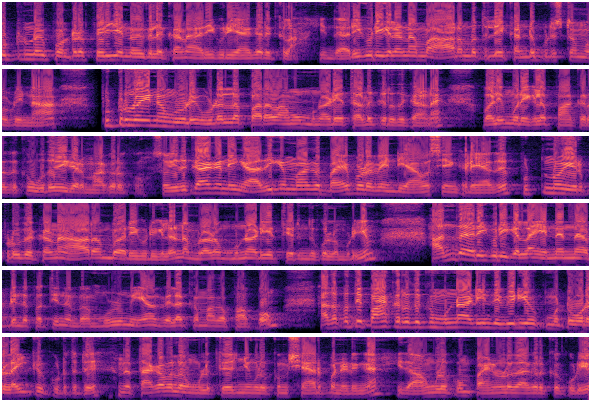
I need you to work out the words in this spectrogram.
புற்றுநோய் போன்ற பெரிய நோய்களுக்கான அறிகுறியாக இருக்கலாம். இந்த அறிகுறிகளை நம்ம ஆரம்பத்திலே கண்டுபிடிச்சிட்டோம் அப்படின்னா புற்றுநோய் நம்மளுடைய உடலில் பரவாமல் முன்னாடியே தடுக்கிறதுக்கான வழிமுறைகளை பார்க்கறதுக்கு உதவிகரமாக இருக்கும். ஸோ இதுக்காக நீங்கள் அதிகமாக பயப்பட வேண்டிய அவசியம் கிடையாது. புற்றுநோய் ஏற்படுவதற்கான ஆரம்ப அறிகுறிகளை நம்மளால முன்னாடியே தெரிந்து கொள்ள முடியும். அந்த அறிகுறிகள்லாம் என்னென்ன அப்படின்றத பற்றி நம்ம முழுமையாக விளக்கமாக பார்ப்போம். அதை பற்றி பார்க்கறதுக்கு முன்னாடி இந்த வீடியோக்கு மட்டும் ஒரு லைக்கை கொடுத்துட்டு இந்த தகவலை உங்களுக்கு தெரிஞ்சவங்களுக்கும் ஷேர் பண்ணிடுங்க. இது அவங்களுக்கும் பயனுள்ளதாக இருக்கக்கூடிய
